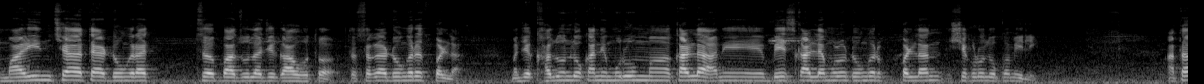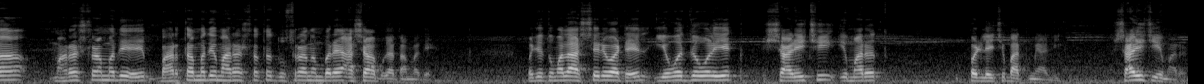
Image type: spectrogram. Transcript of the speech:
माळींच्या त्या डोंगराचं बाजूला जे गाव होतं तर सगळा डोंगरच पडला. म्हणजे खालून लोकांनी मुरुम काढला आणि बेस काढल्यामुळं डोंगर पडला आणि शेकडो लोक मेली. आता महाराष्ट्रामध्ये भारतामध्ये महाराष्ट्राचा दुसरा नंबर आहे अशा अपघातामध्ये. म्हणजे तुम्हाला आश्चर्य वाटेल यवतजवळ एक शाळेची इमारत पडल्याची बातमी आली. शाळेची इमारत.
